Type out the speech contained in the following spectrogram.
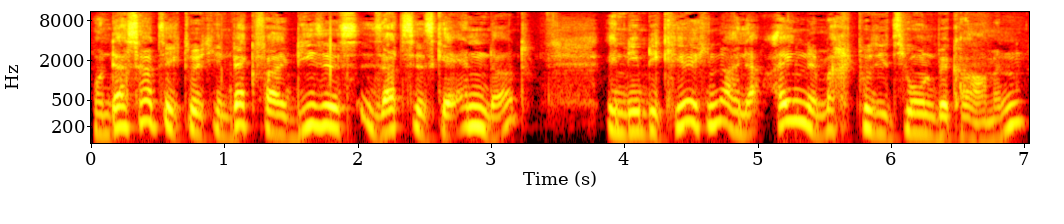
Und das hat sich durch den Wegfall dieses Satzes geändert, indem die Kirchen eine eigene Machtposition bekamen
